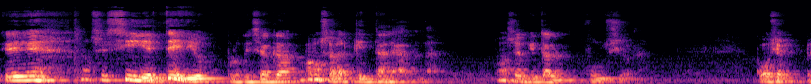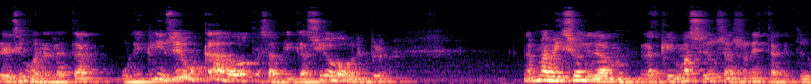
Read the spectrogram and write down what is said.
Eh, no sé si estéreo, por lo que dice acá. Vamos a ver qué tal anda. Vamos a ver qué tal funciona. Como siempre decimos, relatar un eclipse. He buscado otras aplicaciones, pero las más visuales, las que más se usan son estas que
